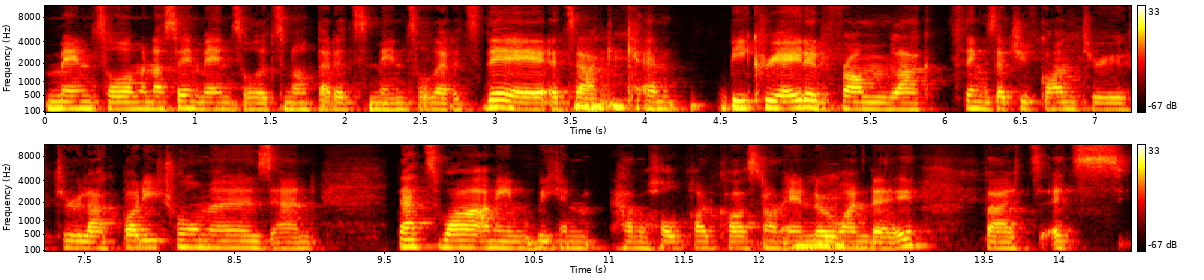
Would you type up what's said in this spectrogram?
mental and when i say mental it's not that it's mental that it's there it's like mm-hmm. can be created from like things that you've gone through through like body traumas and that's why i mean we can have a whole podcast on endo mm-hmm. one day but it's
